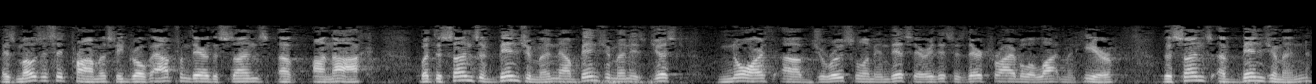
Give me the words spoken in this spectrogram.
as Moses had promised. He drove out from there the sons of Anak, but the sons of Benjamin. Now Benjamin is just north of Jerusalem in this area. This is their tribal allotment here. The sons of Benjamin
